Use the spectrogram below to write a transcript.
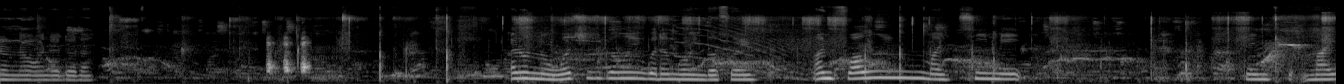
Don't know to do that. I don't know where she's going, but I'm going this way. I'm following my teammate my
